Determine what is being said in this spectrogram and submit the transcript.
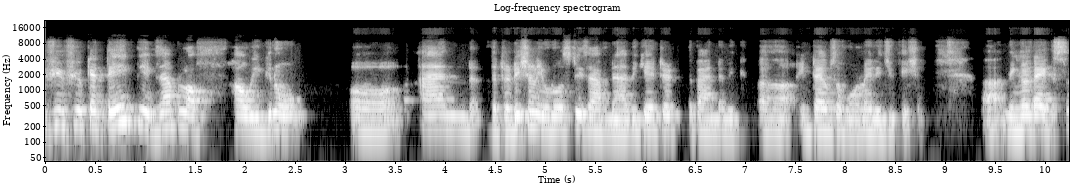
If if you can take the example of how IGNOU and the traditional universities have navigated the pandemic in terms of online education നിങ്ങളുടെ എക്സ്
